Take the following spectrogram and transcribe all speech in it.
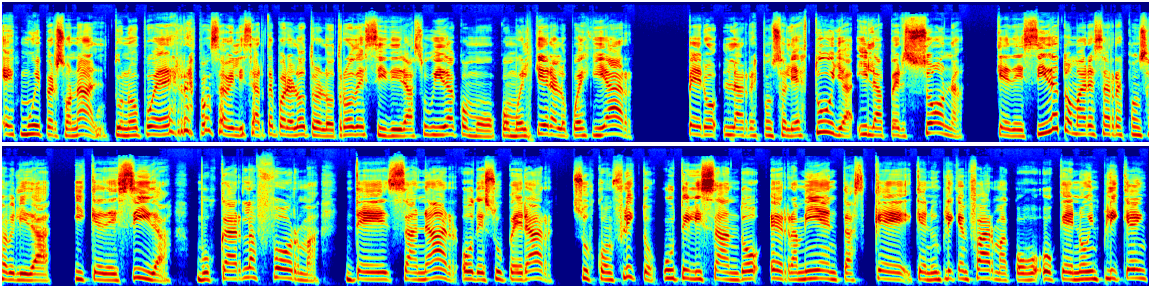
es muy personal. Tú no puedes responsabilizarte por el otro. El otro decidirá su vida como, como él quiera, lo puedes guiar. Pero la responsabilidad es tuya y la persona que decida tomar esa responsabilidad y que decida buscar la forma de sanar o de superar sus conflictos utilizando herramientas que, que no impliquen fármacos o que no impliquen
